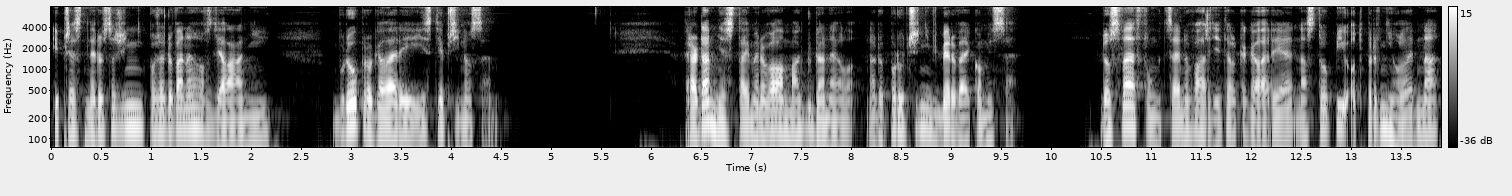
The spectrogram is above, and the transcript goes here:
i přes nedosažení požadovaného vzdělání budou pro galerii jistě přínosem. Rada města jmenovala Magdu Danel na doporučení výběrové komise. Do své funkce nová ředitelka galerie nastoupí od 1. ledna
